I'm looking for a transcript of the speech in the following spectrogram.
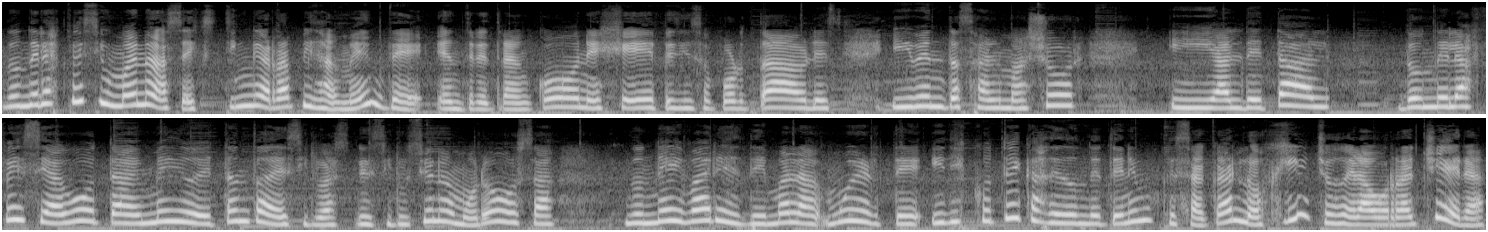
donde la especie humana se extingue rápidamente entre trancones, jefes insoportables y ventas al mayor y al de tal, donde la fe se agota en medio de tanta desilusión amorosa, donde hay bares de mala muerte y discotecas de donde tenemos que sacar los hinchos de la borrachera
